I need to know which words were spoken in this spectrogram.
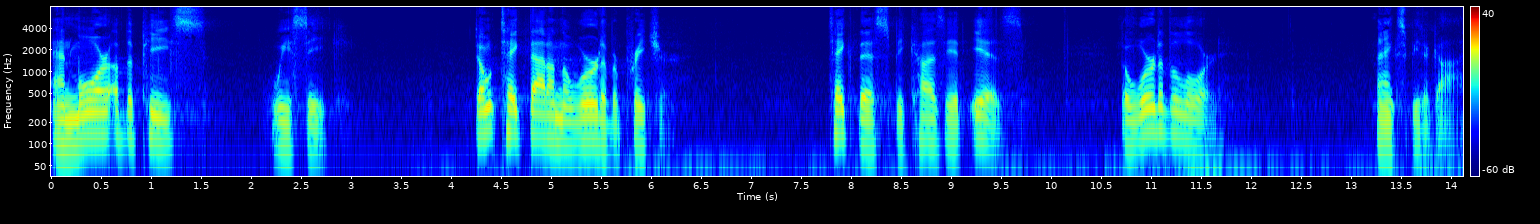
and more of the peace we seek. Don't take that on the word of a preacher. Take this because it is the word of the Lord. Thanks be to God.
